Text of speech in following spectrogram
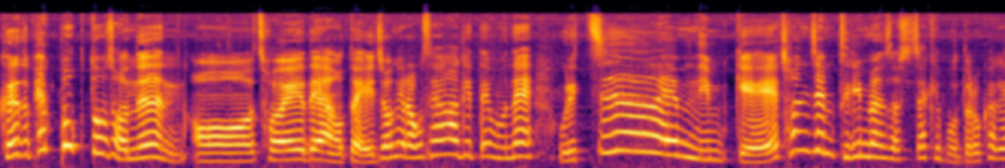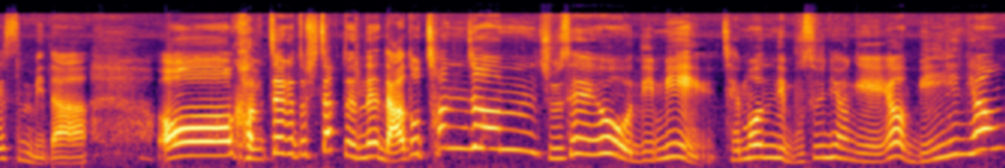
그래도 팩폭도 저는 어, 저에 대한 어떤 애정이라고 생각하기 때문에 우리 쯔엠님께 천잼 드리면서 시작해 보도록 하겠습니다. 어, 갑자기 또 시작됐네. 나도 천점 주세요. 님이 제머언니 무슨 형이에요? 미인형?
